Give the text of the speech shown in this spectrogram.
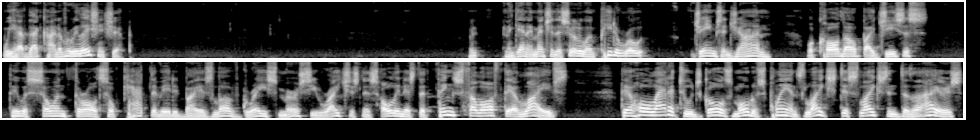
We have that kind of a relationship. And again, I mentioned this earlier when Peter wrote James and John were called out by Jesus, they were so enthralled, so captivated by his love, grace, mercy, righteousness, holiness, that things fell off their lives. Their whole attitudes, goals, motives, plans, likes, dislikes, and desires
